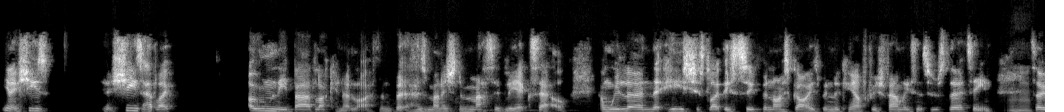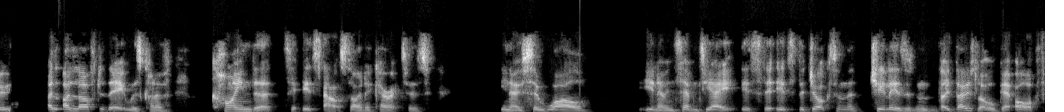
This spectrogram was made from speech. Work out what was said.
you know she's you know, she's had like only bad luck in her life and but has managed to massively excel and we learn that he's just like this super nice guy who's been looking after his family since he was 13 mm-hmm. so I, I, loved that it was kind of kinder to its outsider characters you know so while you know, in '78, it's the it's the jocks and the cheerleaders and those lot will get off.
